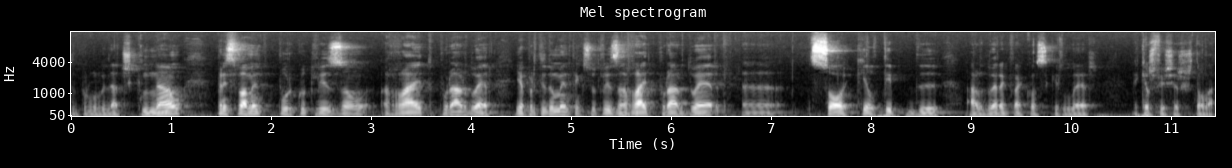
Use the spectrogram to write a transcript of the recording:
de probabilidades que não principalmente porque utilizam RAID por hardware. E a partir do momento em que se utiliza RAID por hardware, uh, só aquele tipo de hardware é que vai conseguir ler aqueles ficheiros que estão lá.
